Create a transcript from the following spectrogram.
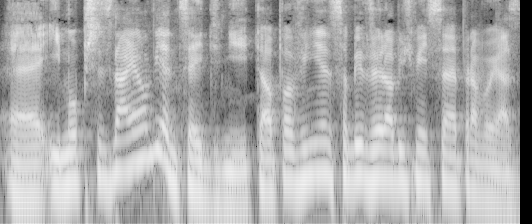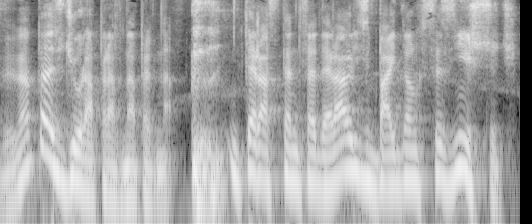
e, i mu przyznają więcej dni, to powinien sobie wyrobić miejscowe prawo jazdy. No to jest dziura prawna pewna. I teraz ten federalizm Biden chce zniszczyć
